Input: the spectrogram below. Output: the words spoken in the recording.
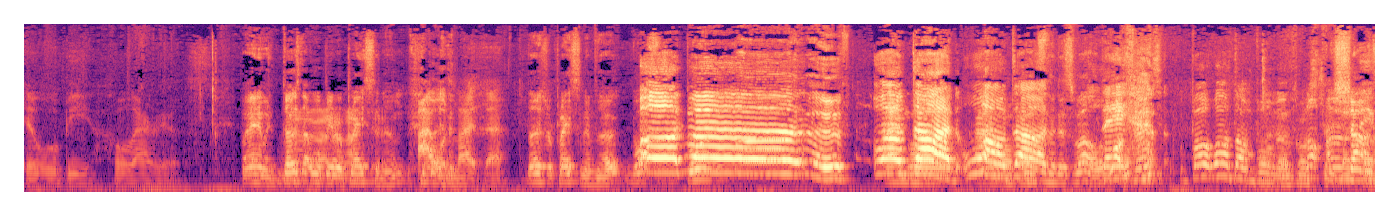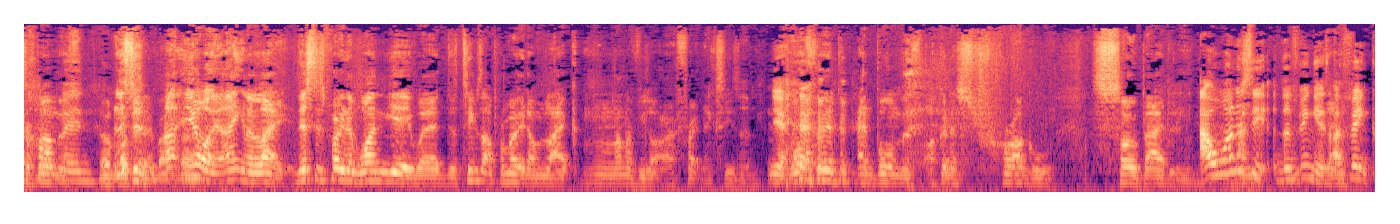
It will be hilarious. But anyway, those that No, will be I don't like replacing them, I would like that. those replacing them though. Bournemouth! Well And, uh, done, and, well done. As well. They, Watford. but well done, Bournemouth. They'll Not straight only Shout out to coming. Bournemouth. They'll Listen, straight uh, you know what? I ain't gonna lie. This is probably the one year where the teams that are promoted, I'm like, mm, none of you lot are a threat next season. Yeah. Watford and Bournemouth are gonna struggle so badly. I want to see. The thing is, yeah. I think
